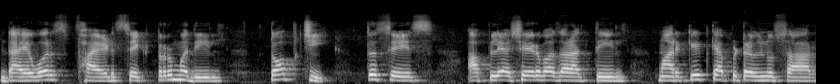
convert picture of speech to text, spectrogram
डायव्हर्सफाईड सेक्टरमधील टॉपची तसेच आपल्या शेअर बाजारातील मार्केट कॅपिटलनुसार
